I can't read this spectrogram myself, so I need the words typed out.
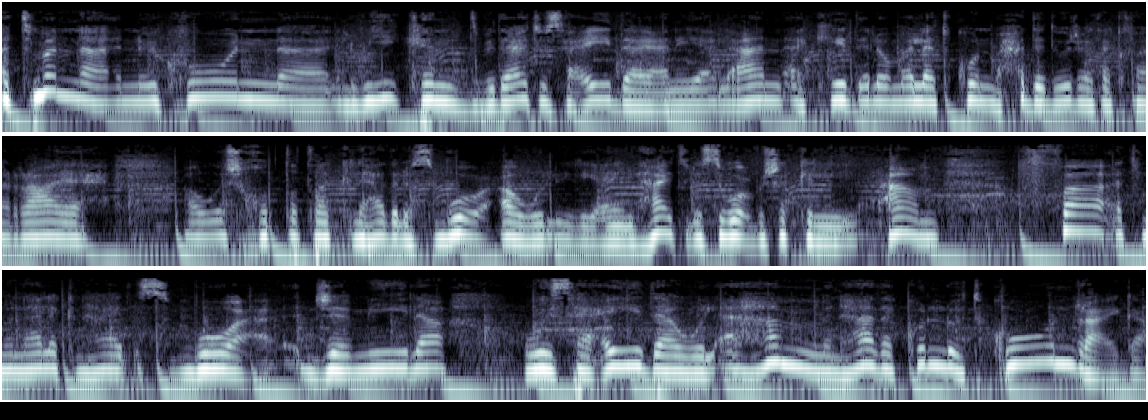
أتمنى إنه يكون ال weekend بدايته سعيدة. يعني الآن أكيد لو الا تكون محدد وجهتك فين رايح أو إيش خطتك لهذا الأسبوع أو يعني نهاية الأسبوع بشكل عام. فأتمنى لك نهاية أسبوع جميلة وسعيدة والأهم من هذا كله تكون رايقة.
